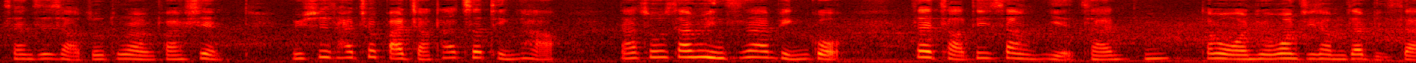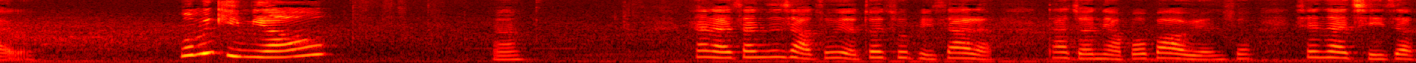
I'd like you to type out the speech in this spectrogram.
三只小猪突然发现，于是他就把脚踏车停好，拿出三明治和苹果，在草地上野餐。嗯，他们完全忘记他们在比赛了。莫名其妙。啊，看来三只小猪也退出比赛了。大嘴鸟播报员说：“现在骑着。”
